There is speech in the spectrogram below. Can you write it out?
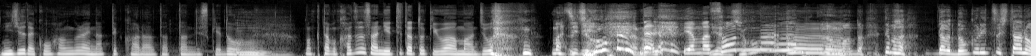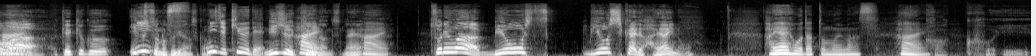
うな20代後半ぐらいになってからだったんですけど、うん。まあ、多分カズーさんに言ってた時はまあ冗談 マジで。いやまあそん冗なうん。談まあだでもさだから独立したのは、結局いくつの時なんですか？29で。29なんですね、はい。それは美容室美容師界で早いの？早い方だと思います。はい。かっこいい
